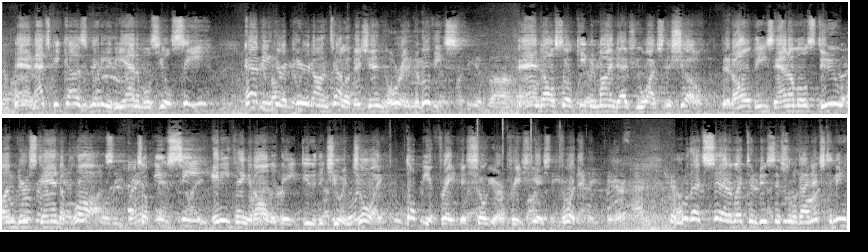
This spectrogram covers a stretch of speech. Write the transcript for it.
and that's because many of the animals you'll see have either appeared on television or in the movies. And also keep in mind as you watch the show that all these animals do understand applause. So if you see anything at all that they do that you enjoy, don't be afraid to show your appreciation for them. Well, with that said, I'd like to introduce this little guy next to me.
